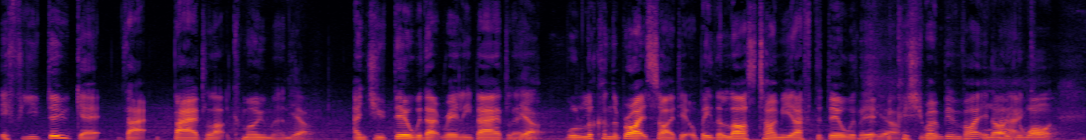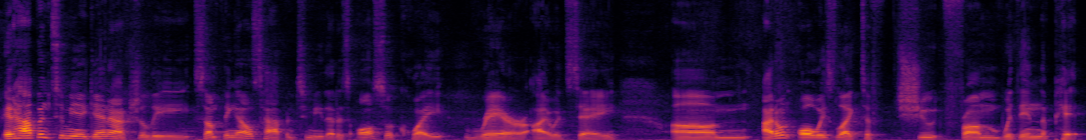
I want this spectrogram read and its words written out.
if you do get that bad luck moment, Yeah. And you deal with that really badly, Yeah. well, look on the bright side. It'll be the last time you have to deal with it Yeah. because you won't be invited No, back. you won't. It happened to me again, actually. Something else happened to me that is also quite rare, I would say. Um, I don't always like to shoot from within the pit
